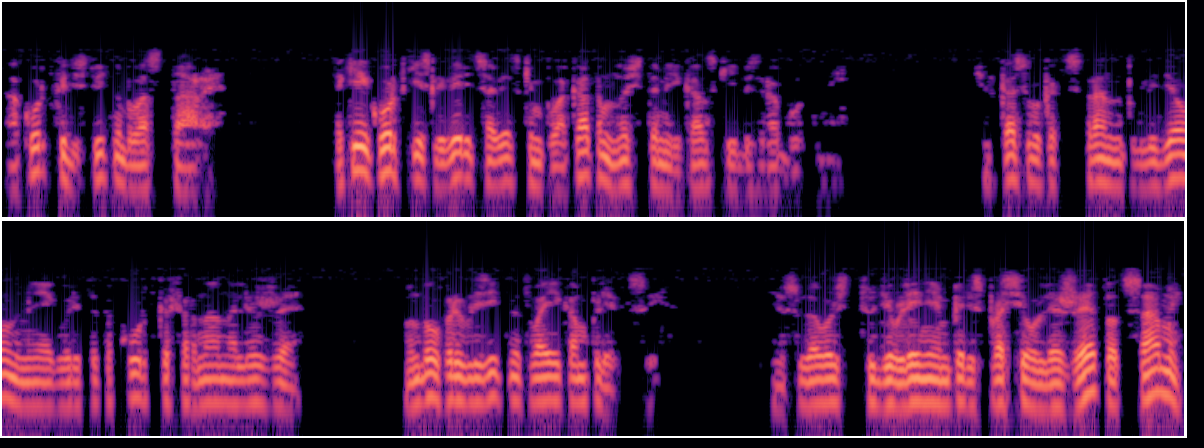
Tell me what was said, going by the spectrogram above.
А куртка действительно была старая. Такие куртки, если верить советским плакатам, носят американские безработные. Черкасова как-то странно поглядела на меня и говорит, это куртка Фернана Леже. Он был приблизительно твоей комплекции. Я с удовольствием, с удивлением переспросил, Леже, тот самый?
